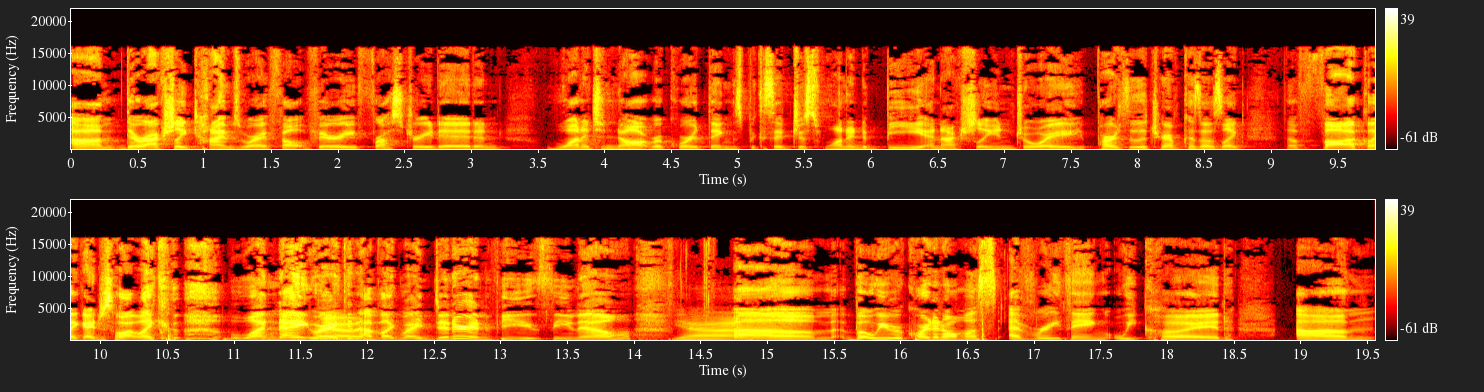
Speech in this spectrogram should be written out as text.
um, there were actually times where i felt very frustrated and wanted to not record things because i just wanted to be and actually enjoy parts of the trip because i was like the fuck like i just want like one night where i can have like my dinner in peace you know yeah. um, but we recorded almost everything we could. Um,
